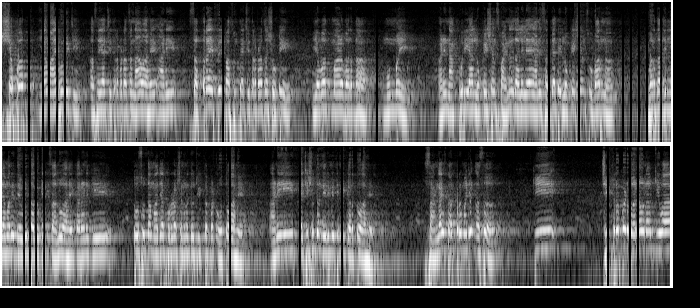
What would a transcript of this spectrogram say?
शपथ या मायभूमीची असं या चित्रपटाचं नाव आहे. आणि सतरा एप्रिलपासून त्या चित्रपटाचं शूटिंग यवतमाळ वर्धा मुंबई आणि नागपूर या लोकेशन्स फायनल झालेले आहे. आणि सध्या ते लोकेशन्स उभारणं वर्धा जिल्ह्यामध्ये देवळी तालुक्यात चालू आहे. कारण की तो सुद्धा माझ्या प्रोडक्शनमध्ये तो चित्रपट होतो आहे आणि त्याची सुद्धा निर्मिती मी करतो आहे. सांगायचं तात्पर्य म्हणजे असं की चित्रपट बनवणं किंवा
